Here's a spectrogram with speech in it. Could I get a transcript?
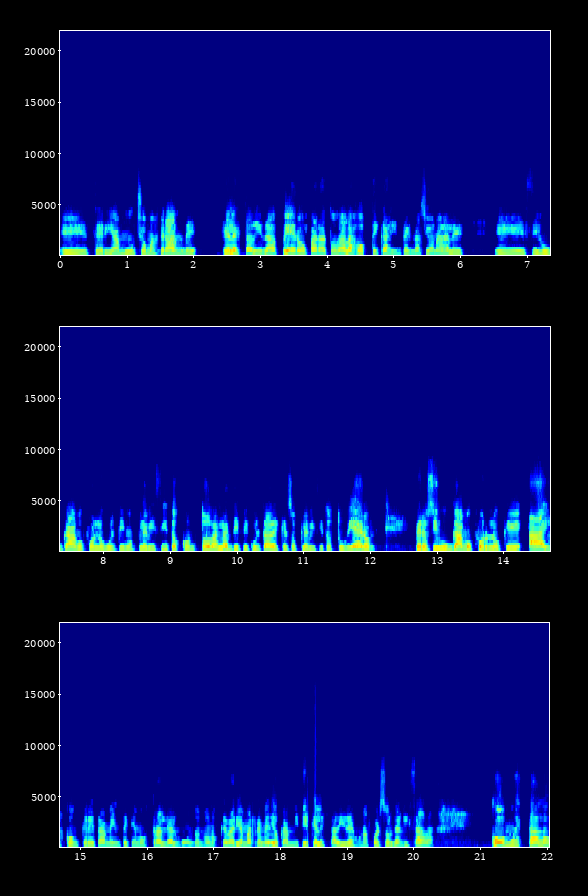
eh, sería mucho más grande que la estadidad, pero para todas las ópticas internacionales, eh, si juzgamos por los últimos plebiscitos, con todas las dificultades que esos plebiscitos tuvieron, pero si juzgamos por lo que hay concretamente que mostrarle al mundo, no nos quedaría más remedio que admitir que la estadidad es una fuerza organizada. ¿Cómo está la,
